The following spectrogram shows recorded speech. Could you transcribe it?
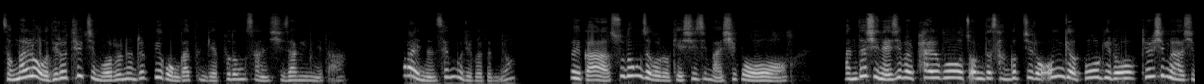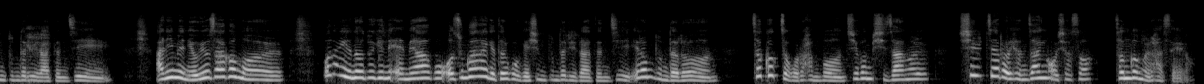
정말로 어디로 튈지 모르는 럭비공 같은 게 부동산 시장입니다. 살아있는 생물이거든요. 그러니까 수동적으로 계시지 마시고 반드시 내 집을 팔고 좀 더 상급지로 옮겨보기로 결심을 하신 분들이라든지 아니면 여유 자금을 은행에 넣어두기는 애매하고 어중간하게 들고 계신 분들이라든지 이런 분들은 적극적으로 한번 지금 시장을 실제로 현장에 오셔서 점검을 하세요.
